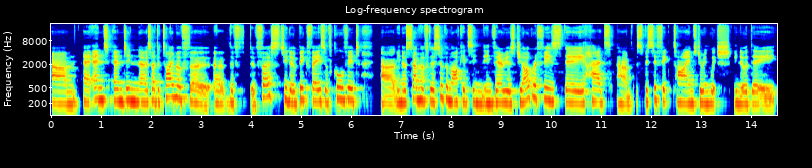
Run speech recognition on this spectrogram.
Um, and and in uh, so at the time of uh, uh the the first, you know, big phase of COVID, uh, you know, some of the supermarkets in, in various geographies, they had um, specific times during which, you know, they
